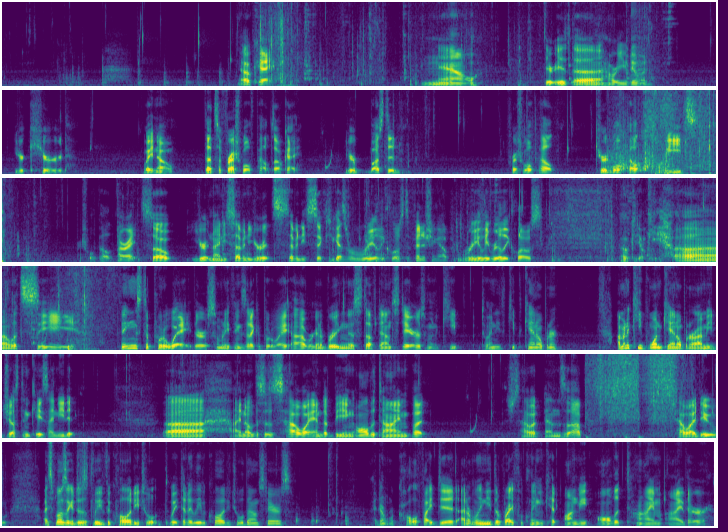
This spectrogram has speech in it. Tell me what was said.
Okay. Now, there is, uh, how are you doing? You're cured. Wait, no. That's a fresh wolf pelt. Okay. You're busted. Fresh wolf pelt. Cured wolf pelt. Sweet. Fresh wolf pelt. Alright, so you're at 97. You're at 76. You guys are really close to finishing up. Really, really close. Okie dokie. Uh, let's see. Things to put away. There are so many things that I could put away. Uh, we're going to bring this stuff downstairs. I'm going to keep... Do I need to keep the can opener? I'm going to keep one can opener on me just in case I need it. Uh, I know this is how I end up being all the time, but it's just how it ends up. how I do. I suppose I could just leave the quality tool... Wait, did I leave a quality tool downstairs? I don't recall if I did. I don't really need the rifle cleaning kit on me all the time either.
